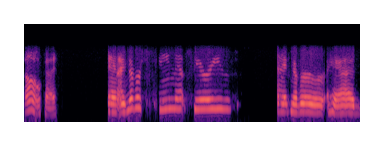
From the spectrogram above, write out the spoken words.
Oh, okay. and I've never seen that series, and I've never had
